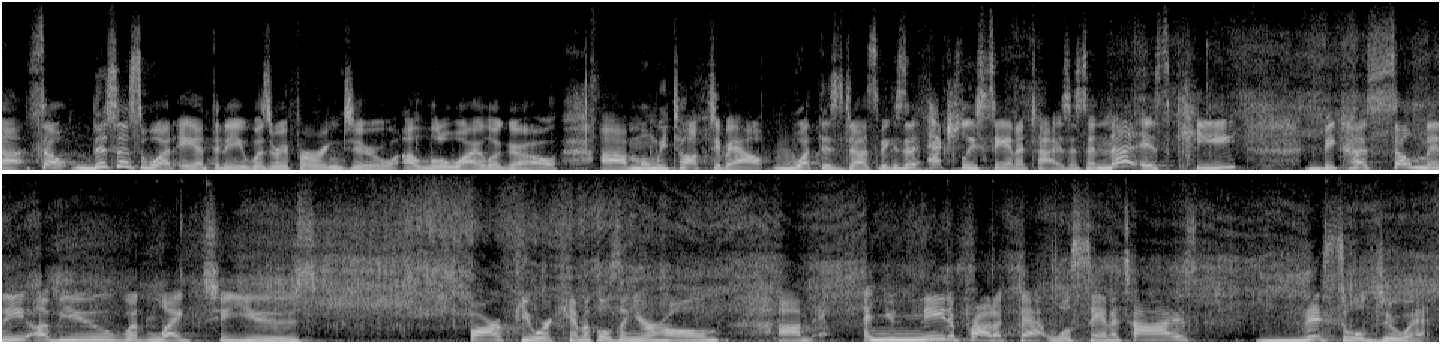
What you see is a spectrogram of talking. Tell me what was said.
Uh, so this is what Anthony was referring to a little while ago um, when we talked about what this does because it actually sanitizes and that is key because so many of you would like to use far fewer chemicals in your home um, and you need a product that will sanitize, this will do it.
